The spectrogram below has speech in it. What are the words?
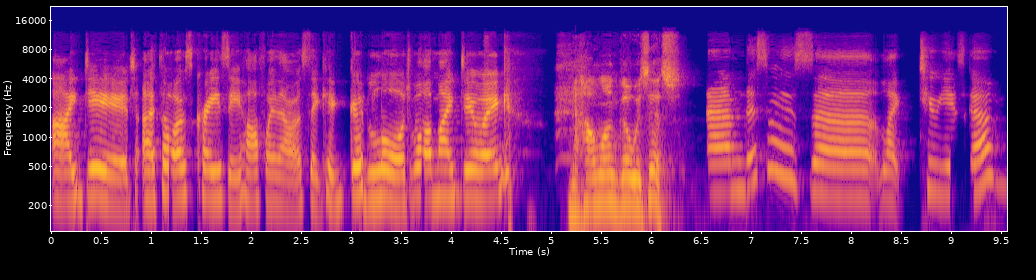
I did. I thought I was crazy. Halfway there, I was thinking, good Lord, what am I doing? Now, how long ago was this? Um, this was uh, like two years ago.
